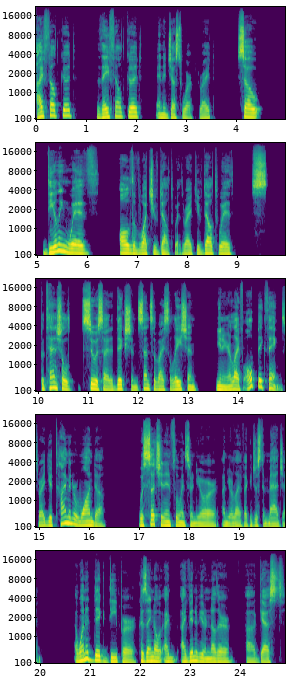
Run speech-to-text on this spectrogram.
I felt good, they felt good, and it just worked, right? So, dealing with all of what you've dealt with, right? You've dealt with s- potential suicide addiction, sense of isolation. you know, your life, all big things, right? Your time in Rwanda was such an influence on your on your life. I could just imagine. I want to dig deeper because I know I, I've interviewed another uh, guest,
